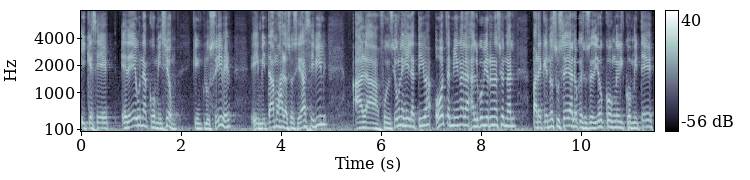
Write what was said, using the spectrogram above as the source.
y que se dé una comisión que inclusive invitamos a la sociedad civil a la función legislativa o también al gobierno nacional para que no suceda lo que sucedió con el comité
